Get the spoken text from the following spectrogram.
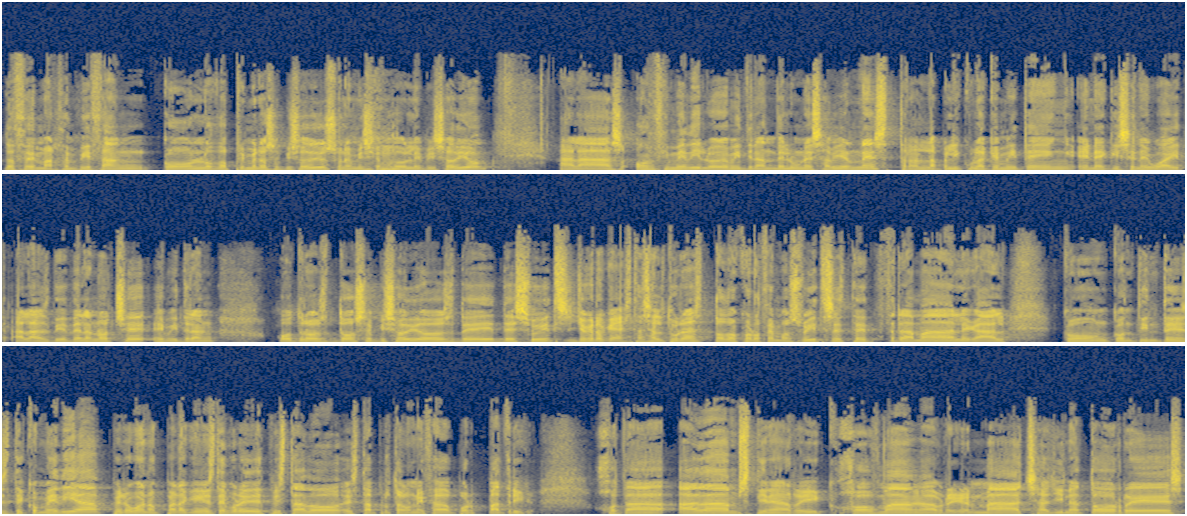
12 de marzo empiezan con los dos primeros episodios, una emisión doble episodio, a las once y media y luego emitirán de lunes a viernes, tras la película que emiten en XN White a las 10 de la noche, emitirán otros dos episodios de, de Suits. Yo creo que a estas alturas todos conocemos Suits, este trama legal con, con, tintes de comedia, pero bueno, para quien esté por ahí despistado, está protagonizado por Patrick J. Adams, tiene a Rick Hoffman, a Brian Match, a Gina Torres,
